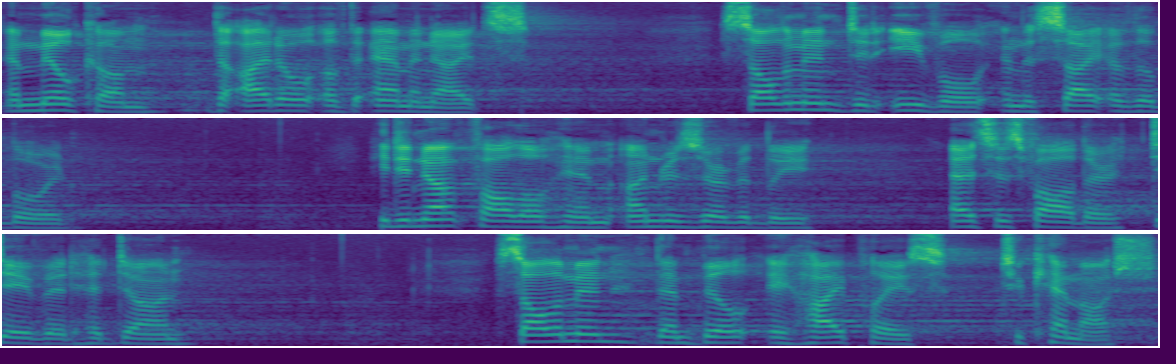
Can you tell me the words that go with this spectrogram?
and Milcom, the idol of the Ammonites, Solomon did evil in the sight of the Lord. He did not follow him unreservedly as his father David had done. Solomon then built a high place to Chemosh,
